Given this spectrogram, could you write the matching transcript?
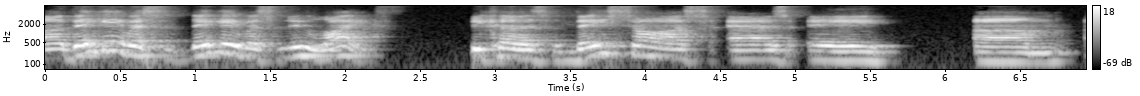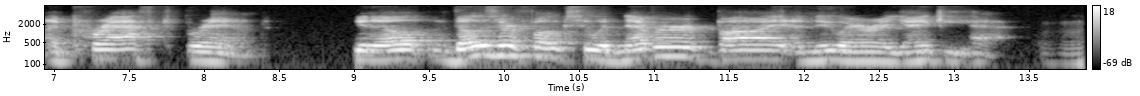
Uh, they gave us they gave us new life because they saw us as a um, a craft brand. You know, those are folks who would never buy a new era Yankee hat, mm-hmm.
